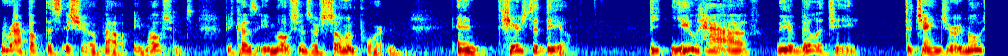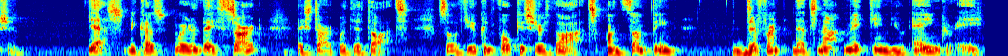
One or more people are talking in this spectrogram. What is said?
wrap up this issue about emotions, because emotions are so important. And here's the deal: you have the ability to change your emotion. Yes, because where do they start? They start with your thoughts. So if you can focus your thoughts on something different that's not making you angry,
